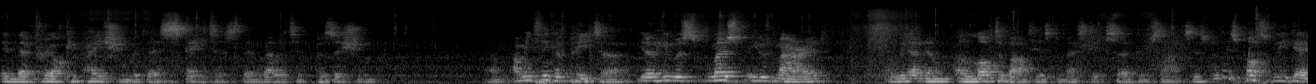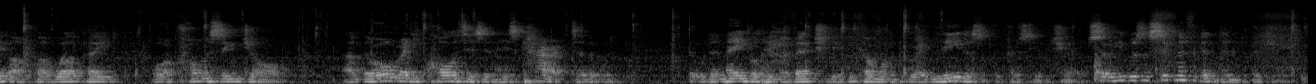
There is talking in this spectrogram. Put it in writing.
in their preoccupation with their status, their relative position. Um, I mean, think of Peter. You know, he was most he was married, and we don't know a lot about his domestic circumstances, but it's possibly he gave up a well-paid or a promising job um, there were already qualities in his character that would, that would enable him eventually to become one of the great leaders of the Christian church. So he was a significant individual.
